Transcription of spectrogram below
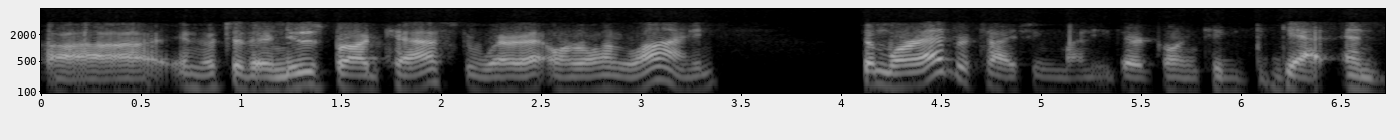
uh, you know, to their news broadcast where, or online, the more advertising money they're going to get. And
